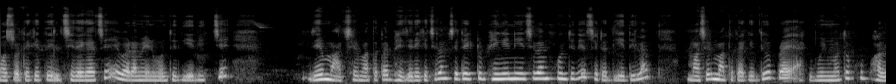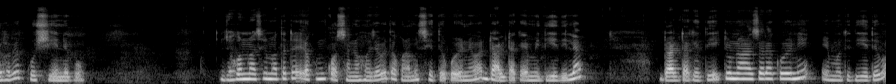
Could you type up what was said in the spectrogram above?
মশলা থেকে তেল ছেড়ে গেছে। এবার আমি এর মধ্যে দিয়ে দিচ্ছি যে মাছের মাথাটা ভেজে রেখেছিলাম, সেটা একটু ভেঙে নিয়েছিলাম খুন্তি দিয়ে, সেটা দিয়ে দিলাম। মাছের মাথাটাকে দিয়েও প্রায় এক মিনিট মতো খুব ভালোভাবে কষিয়ে নেব। যখন মাছের মাথাটা এরকম কষানো হয়ে যাবে, তখন আমি সেদ্ধ করে নেওয়া ডালটাকে আমি দিয়ে দিলাম। ডালটাকে দিয়ে একটু নাড়াচাড়া করে নিয়ে এর মধ্যে দিয়ে দেবো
